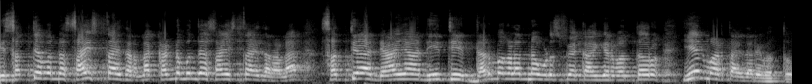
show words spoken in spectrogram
ಈ ಸತ್ಯವನ್ನು ಸಾಯಿಸ್ತಾ ಇದ್ದಾರಲ್ಲ, ಕಣ್ಣು ಮುಂದೆ ಸಾಯಿಸ್ತಾ ಇದ್ದಾರಲ್ಲ, ಸತ್ಯ, ನ್ಯಾಯ, ನೀತಿ, ಧರ್ಮಗಳನ್ನು ಉಳಿಸ್ಬೇಕಾಗಿರುವಂಥವ್ರು ಏನು ಮಾಡ್ತಾ ಇದ್ದಾರೆ ಇವತ್ತು?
